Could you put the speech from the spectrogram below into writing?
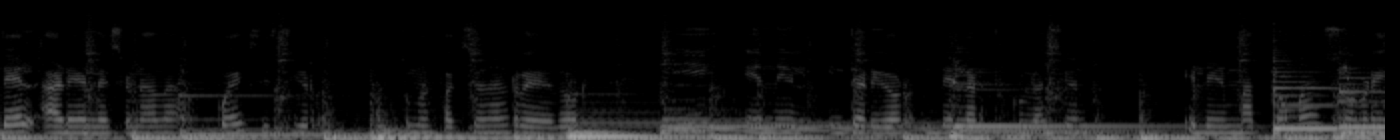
del área lesionada puede existir tumefacción alrededor y en el interior de la articulación. El hematoma sobre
